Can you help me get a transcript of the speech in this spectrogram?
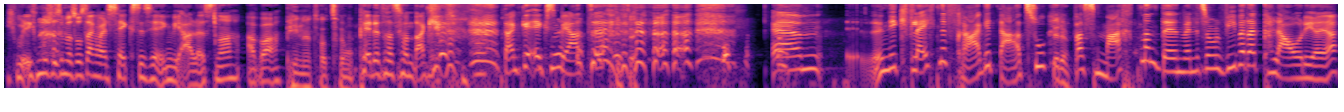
ich, ich muss es immer so sagen, weil Sex ist ja irgendwie alles, ne? Aber Penetration. Penetration, danke. danke, Experte. Ähm, Nick, vielleicht eine Frage dazu. Bitte. Was macht man denn, wenn jetzt mal wie bei der Claudia, ja,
